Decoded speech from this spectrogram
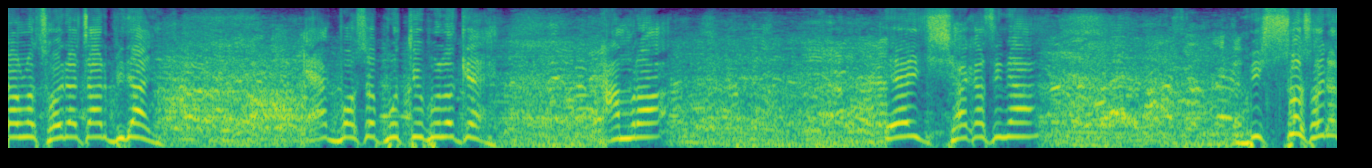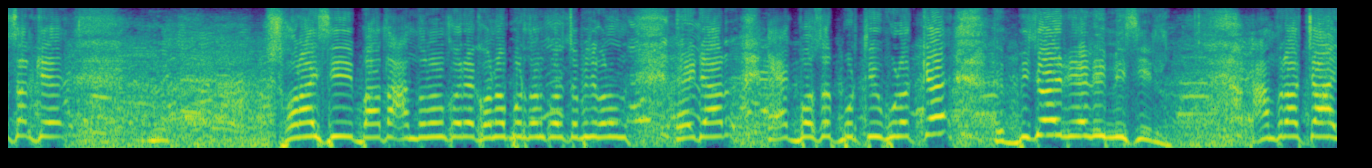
আমরা চার বিদায়। এক বছর পূর্তি উপলক্ষে আমরা এই শেখ হাসিনা বিশ্ব স্বৈরাচারকে সরাইছি বা আন্দোলন করে গণপ্রদান করে চব্বিশ ঘণ্টা এইটার এক বছর পূর্তি উপলক্ষে বিজয় র্যালি মিছিল। আমরা চাই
